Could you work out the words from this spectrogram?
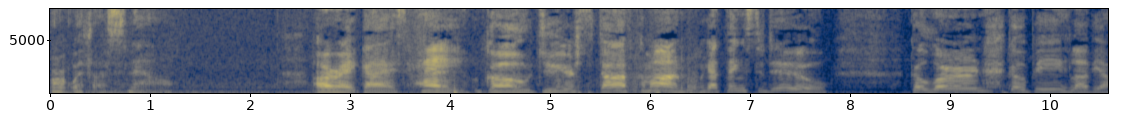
aren't with us now. All right, guys. Hey, go do your stuff. Come on. We got things to do. Go learn. Go be. Love ya.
